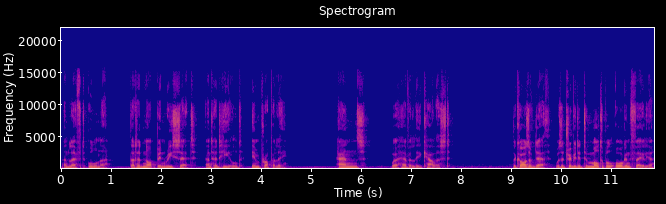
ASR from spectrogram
and left ulna, that had not been reset and had healed improperly. Hands were heavily calloused. The cause of death was attributed to multiple organ failure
